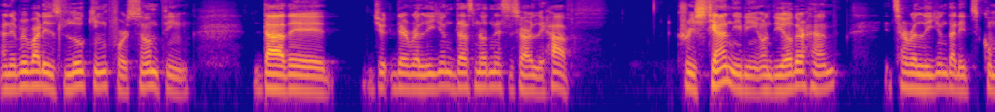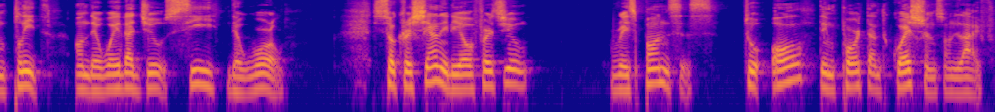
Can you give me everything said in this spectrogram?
and everybody is looking for something that the, the religion does not necessarily have christianity on the other hand it's a religion that it's complete on the way that you see the world so christianity offers you responses to all the important questions on life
